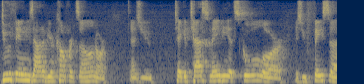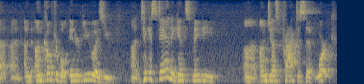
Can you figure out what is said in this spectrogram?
do things out of your comfort zone or as you take a test maybe at school or as you face a, an, an uncomfortable interview, as you uh, take a stand against maybe uh, unjust practice at work,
